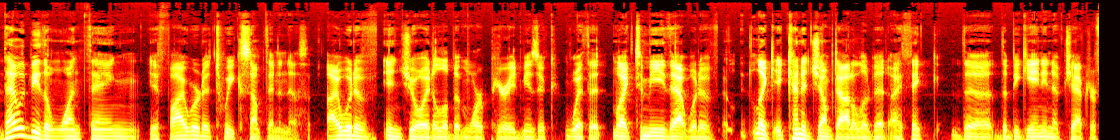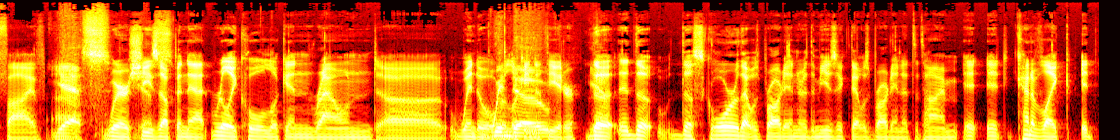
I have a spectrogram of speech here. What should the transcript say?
that would be the one thing if I were to tweak something in this. I would have enjoyed a little bit more period music with it. Like to me, that would have like it kind of jumped out a little bit. I think the the beginning of chapter five, uh, Yes, where she's yes. up in that really cool looking round uh, window overlooking the theater. The the the score that was brought in or the music that was brought in at the time, it, it kind of like it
